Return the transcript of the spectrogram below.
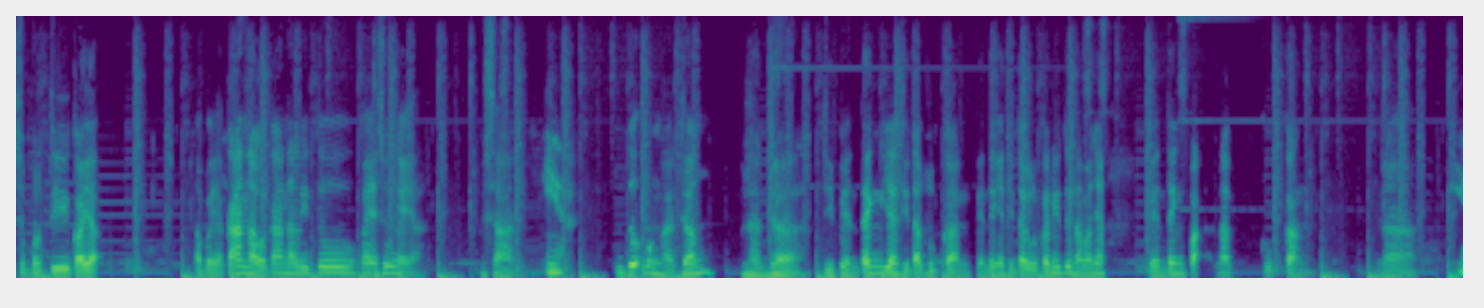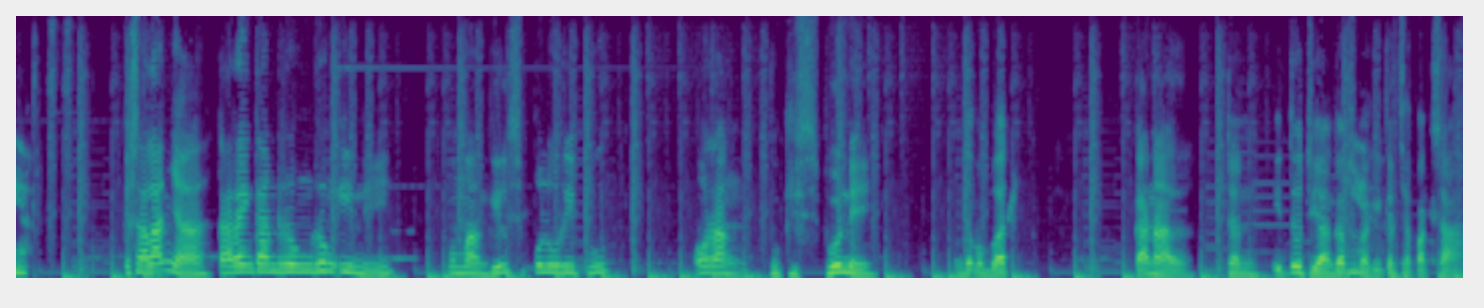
seperti kayak apa ya kanal kanal itu kayak sungai ya besar iya untuk menghadang Belanda di benteng yang ditaklukkan benteng yang ditaklukkan itu namanya benteng Pak Nakukang nah iya kesalahannya Karengkan Rung Rung ini memanggil 10.000 orang Bugis Bone untuk membuat kanal dan itu dianggap yeah. sebagai kerja paksa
